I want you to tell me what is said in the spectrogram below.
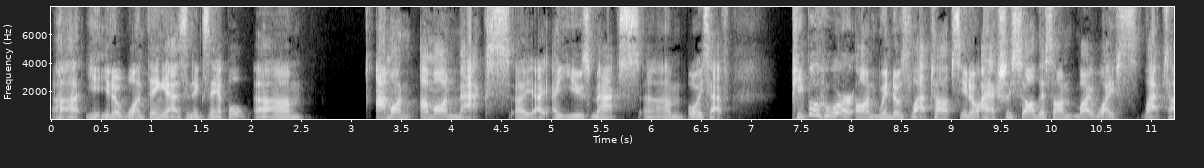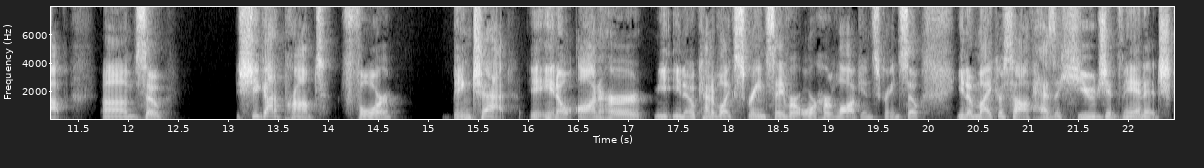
Uh, you, you, know, one thing as an example, um, I'm on I'm on Macs. I, I, I use Macs, um, always have people who are on Windows laptops, you know, I actually saw this on my wife's laptop. Um, so she got a prompt for Bing Chat, you know, on her, you know, kind of like screensaver or her login screen. So, you know, Microsoft has a huge advantage,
